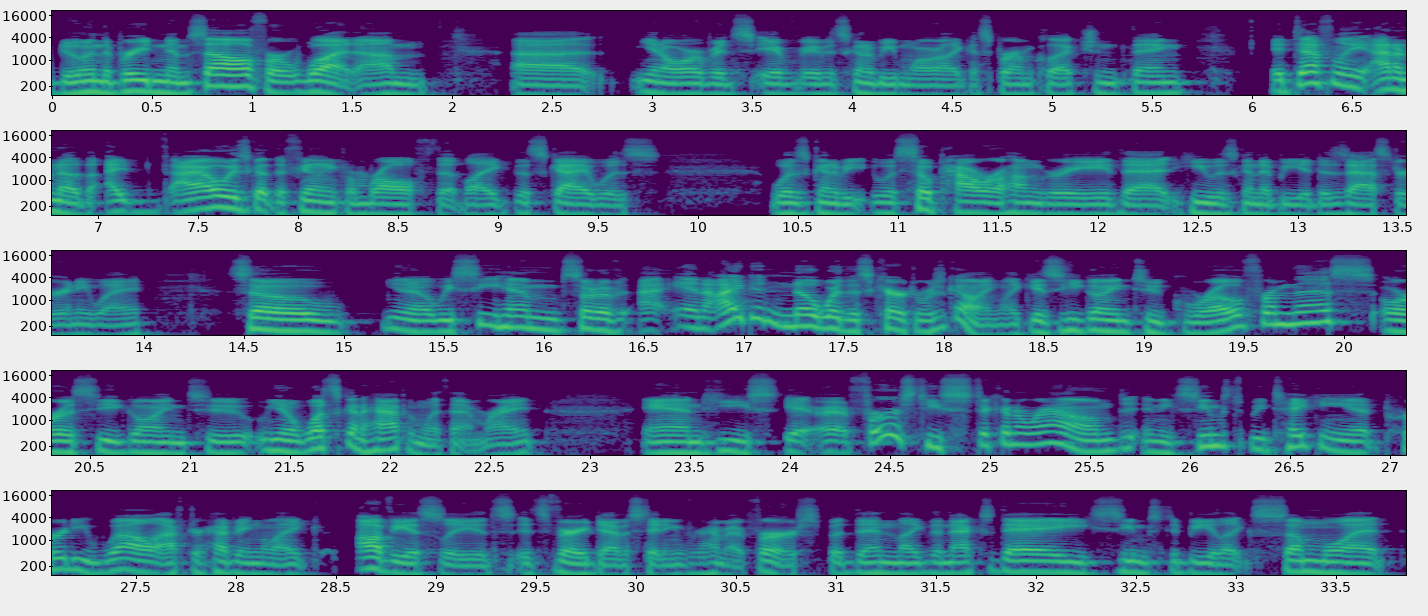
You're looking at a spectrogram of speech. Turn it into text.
doing the breeding himself or what. Um, uh, you know, or if it's if, if it's going to be more like a sperm collection thing. It definitely, I don't know. I I always got the feeling from Rolf that like this guy was was going to be was so power hungry that he was going to be a disaster anyway. So, you know, we see him sort of, and I didn't know where this character was going. Like, is he going to grow from this, or is he going to, you know, what's going to happen with him, right? And he's, at first, he's sticking around and he seems to be taking it pretty well after having, like, obviously, it's, it's very devastating for him at first, but then, like, the next day, he seems to be, like, somewhat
